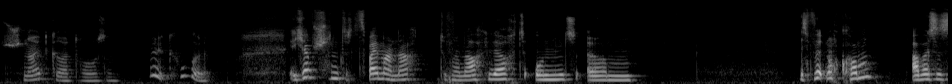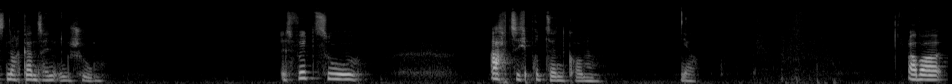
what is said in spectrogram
schneit gerade draußen. Hey, cool. Ich habe schon zweimal nach, drüber nachgedacht und ähm, es wird noch kommen, aber es ist nach ganz hinten geschoben. Es wird zu 80 Prozent kommen. Ja. Aber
